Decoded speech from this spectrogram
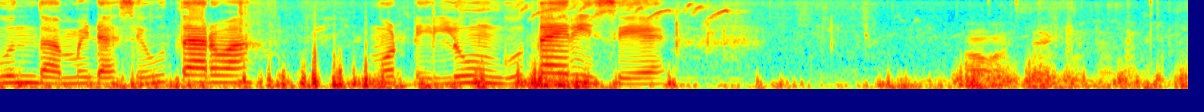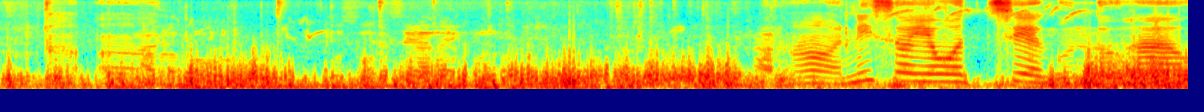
ગુંદા મીડા છે ઉતારવા. મોટી લૂંગ ઉતારી છે. હા. નીસો એવો જ છે ગુંદો હાવ.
